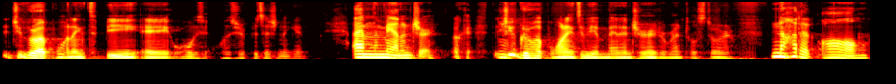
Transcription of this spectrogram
Did you grow up wanting to be a what was it, what was your position again? I'm the manager. Okay. Did you grow up wanting to be a manager at a rental store? Not at all.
